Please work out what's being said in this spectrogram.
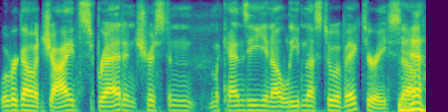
where we're going giant spread and Tristan McKenzie, you know, leading us to a victory. So yeah,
